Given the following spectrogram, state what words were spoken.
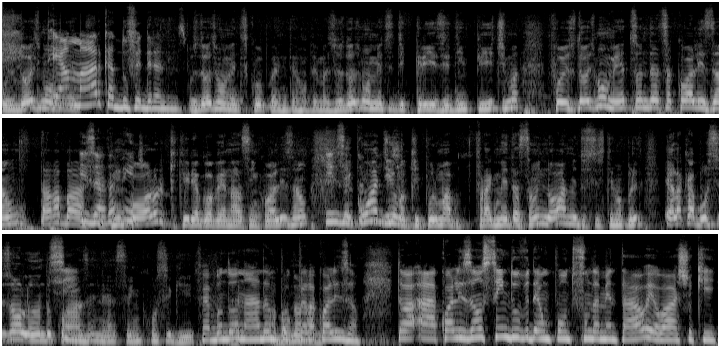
Os dois momentos, é a marca do federalismo. Os dois momentos, desculpa interromper, mas os dois momentos de crise e de impeachment foi os dois momentos onde essa coalizão estava baixa. Exatamente. Com Collor, que queria governar sem coalizão, Exatamente. e com a Dilma, que por uma fragmentação enorme do sistema político, ela acabou se isolando Sim. quase, né, sem conseguir. Foi abandonada né, um abandonada. pouco pela coalizão. Então, a, a coalizão, sem dúvida, dúvida é um ponto fundamental. Eu acho que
